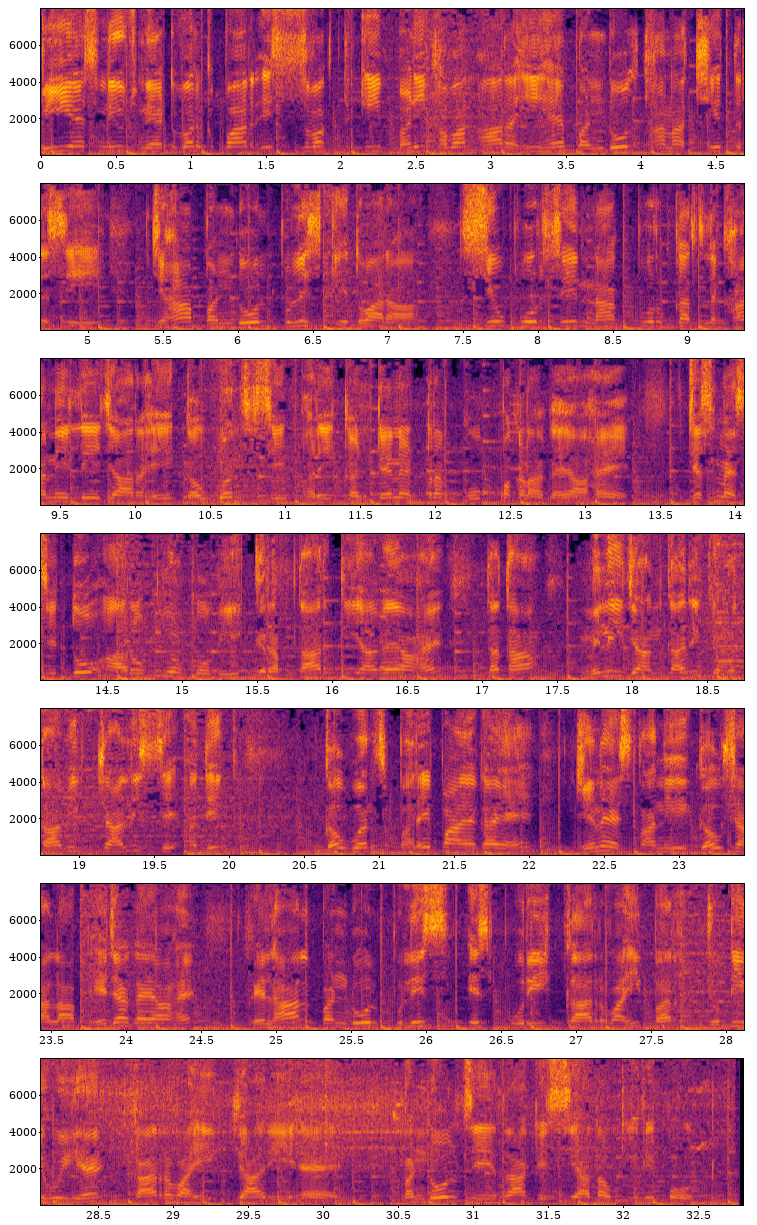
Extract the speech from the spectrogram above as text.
BS news network पर इस वक्त की बड़ी खबर आ रही है बंडोल थाना क्षेत्र से, जहाँ बंडोल पुलिस के द्वारा शिवपुर से नागपुर कत्ल खाने ले जा रहे गौवंश से भरे कंटेनर ट्रक को पकड़ा गया है, जिसमें से दो आरोपियों को भी गिरफ़्तार किया गया है तथा मिली जानकारी के मुताबिक 40 से अधिक गौवंश भरे पाए गए हैं, जिन्हें स्थानीय गौशाला भेजा गया है। फ़िलहाल बंडोल पुलिस इस पूरी कार्रवाई पर जुटी हुई है। कार्रवाई जारी है। बंडोल से राकेश यादव की रिपोर्ट।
